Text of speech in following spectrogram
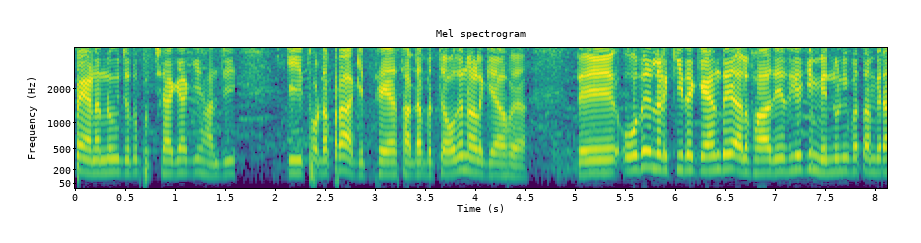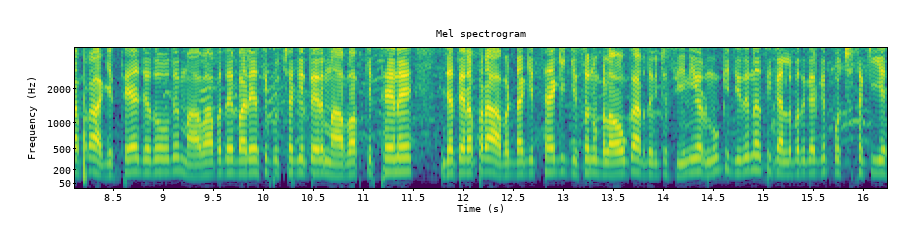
ਭੈਣ ਨੂੰ ਜਦੋਂ ਪੁੱਛਿਆ ਗਿਆ ਕਿ ਹਾਂਜੀ, ਕਿ ਤੁਹਾਡਾ ਭਰਾ ਕਿੱਥੇ ਆ, ਸਾਡਾ ਬੱਚਾ ਉਹਦੇ ਨਾਲ ਗਿਆ ਹੋਇਆ। ਤੇ ਉਹਦੇ ਲੜਕੀ ਦੇ ਕਹਿਣ ਦੇ ਅਲਫਾਜ਼ ਇਹ ਸੀਗੇ ਕਿ ਮੈਨੂੰ ਨਹੀਂ ਪਤਾ ਮੇਰਾ ਭਰਾ ਕਿੱਥੇ ਹੈ ਜਦੋਂ ਉਹਦੇ ਮਾਪੇ ਦੇ ਬਾਰੇ ਅਸੀਂ ਪੁੱਛਿਆ ਕਿ ਤੇਰੇ ਮਾਪੇ ਕਿੱਥੇ ਨੇ ਜਾਂ ਤੇਰਾ ਭਰਾ ਵੱਡਾ ਕਿੱਥੇ ਹੈ ਕਿ ਕਿਸੇ ਨੂੰ ਬੁਲਾਓ ਘਰ ਦੇ ਵਿੱਚ ਸੀਨੀਅਰ ਨੂੰ ਕਿ ਜਿਹਦੇ ਨਾਲ ਅਸੀਂ ਗੱਲਬਾਤ ਕਰਕੇ ਪੁੱਛ ਸਕੀਏ।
